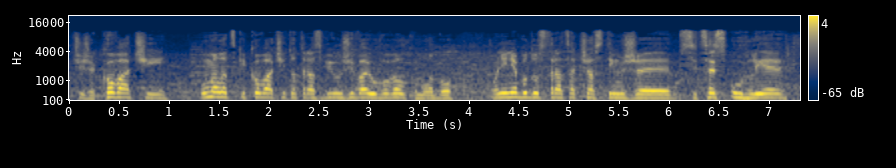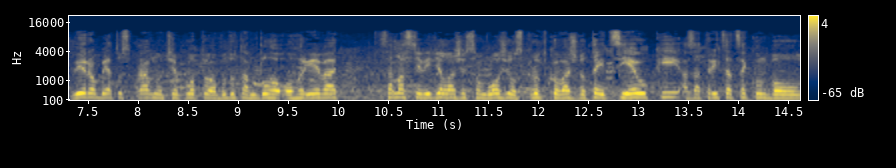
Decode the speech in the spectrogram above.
čiže kovači, umeleckí kovači to teraz využívajú vo veľkom, lebo oni nebudú strácať čas tým, že si cez uhlie vyrobia tú správnu teplotu a budú tam dlho ohrievať. Sama ste videla, že som vložil skrutkovač do tej cievky a za 30 sekúnd bol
